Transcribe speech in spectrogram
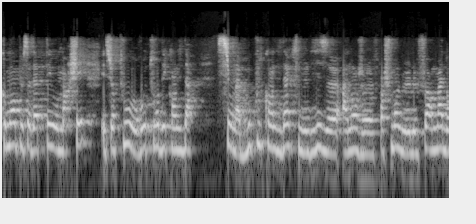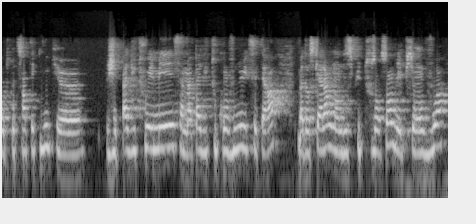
comment on peut s'adapter au marché et surtout au retour des candidats. Si on a beaucoup de candidats qui nous disent ah non, je, franchement le, format d'entretien technique euh, j'ai pas du tout aimé, ça m'a pas du tout convenu, etc. Bah dans ce cas-là, on en discute tous ensemble et puis on voit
